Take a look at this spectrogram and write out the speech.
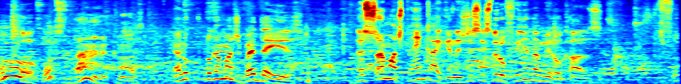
Look, what's that, cuz? Yeah, look, look how much bread there is. There's so much pancake and there's just this little thing in the middle, cuz. It's full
